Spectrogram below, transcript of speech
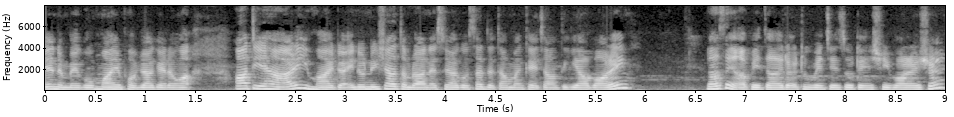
ရဲ့နာမည်ကိုမှားရင်ဖော်ပြခဲ့တော့က RTN ဟာအဲ့ဒီမှားအတွက်အင်ဒိုနီးရှားသမ္မတနဲ့ဆွေးနွေးကိုဆက်သွယ်တောင်းပန်ခဲ့ကြောင်းသိရပါတယ်။နောက်ဆက်အပိကြရတဲ့အထူးပင်ကျေးဇူးတင်ရှိပါရရှင်။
